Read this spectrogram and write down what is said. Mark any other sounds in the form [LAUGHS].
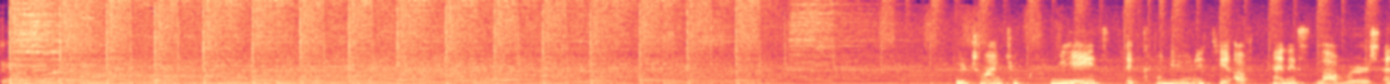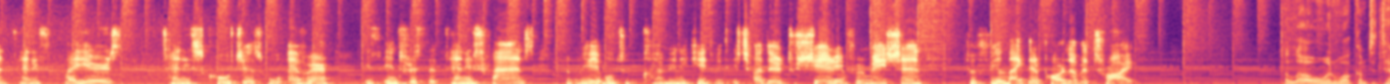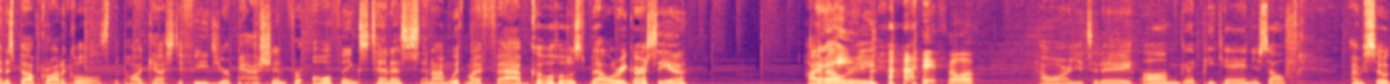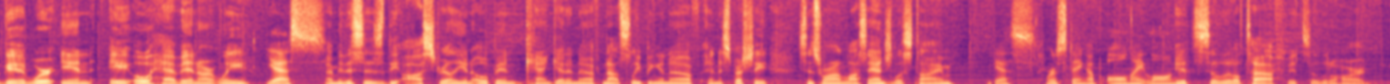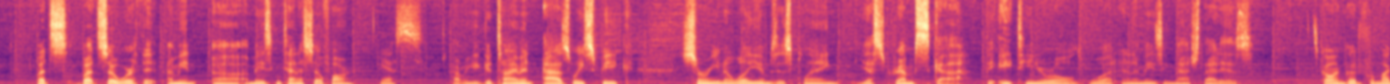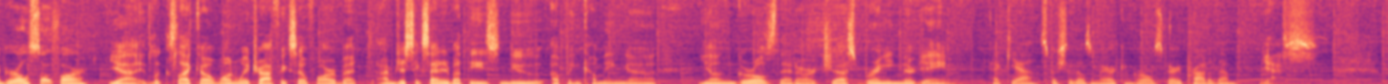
We're trying to create a community of tennis lovers and tennis players, tennis coaches, whoever is interested, tennis fans, to be able to communicate with each other, to share information, to feel like they're part of a tribe. Hello, and welcome to Tennis Pal Chronicles, the podcast to feed your passion for all things tennis. And I'm with my fab co host, Valerie Garcia. Hi, Hey. Valerie. [LAUGHS] hey, Philip. How are you today? Oh, I'm good, PK. And yourself? I'm so good. We're in AO heaven, aren't we? Yes. I mean, this is the Australian Open. Can't get enough, not sleeping enough. And especially since we're on Los Angeles time, Yes. We're staying up all night long. it's a little tough. It's a little hard. But, but so worth it. I mean, uh, amazing tennis so far. yes. having a good time. And as we speak, Serena Williams is playing Yastremska, the 18 year old. What an amazing match that is. It's going good for my girl so far. Yeah, it looks like a one way traffic so far, but I'm just excited about these new up and coming uh, young girls that are just bringing their game. Heck yeah. Especially those American girls. Very proud of them. Yes.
